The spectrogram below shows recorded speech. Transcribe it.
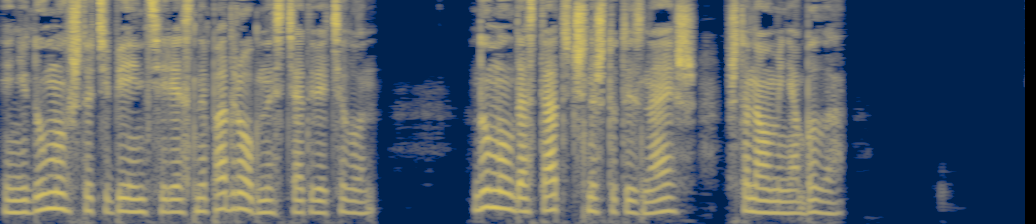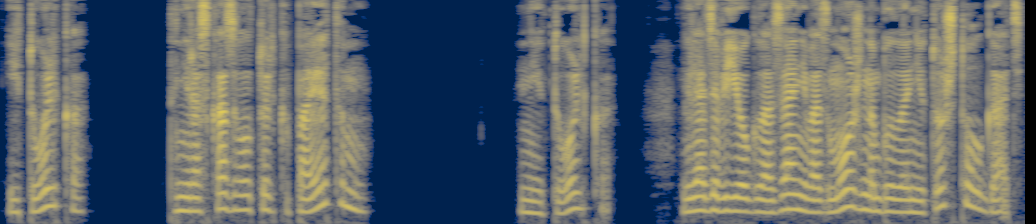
«Я не думал, что тебе интересны подробности», — ответил он. «Думал, достаточно, что ты знаешь, что она у меня была». И только? Ты не рассказывал только поэтому? Не только. Глядя в ее глаза, невозможно было не то что лгать,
